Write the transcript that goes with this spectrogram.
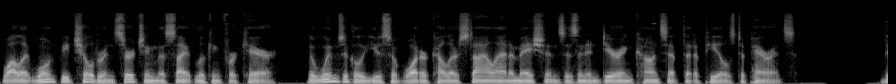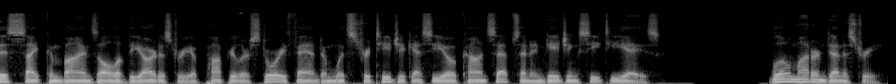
While it won't be children searching the site looking for care, the whimsical use of watercolor style animations is an endearing concept that appeals to parents. This site combines all of the artistry of popular story fandom with strategic SEO concepts and engaging CTAs. Glow Modern Dentistry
